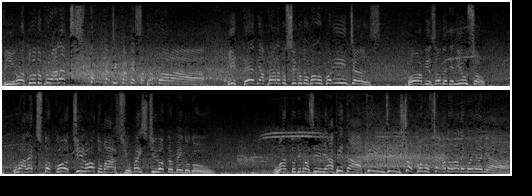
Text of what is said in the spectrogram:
Virou tudo pro Alex, toca de cabeça para fora. E teve a bola do segundo gol o Corinthians. Boa visão do Edenilson. O Alex tocou, tirou do Márcio, mas tirou também do gol. O árbitro de Brasília apita, fim de jogo no Serra Dourada em Goiânia.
